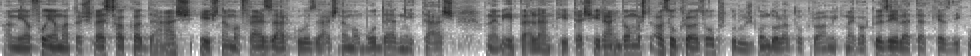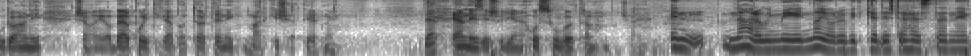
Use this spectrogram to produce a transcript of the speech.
ami a folyamatos leszakadás, és nem a felzárkózás, nem a modernitás, hanem épp ellentétes irányba. Most azokra az obskurus gondolatokra, amik meg a közéletet kezdik uralni, és ami a belpolitikában történik, már ki. De elnézést, hogy ilyen hosszú voltam. Én ne haragudj, még egy nagyon rövid kérdést ehhez tennék,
